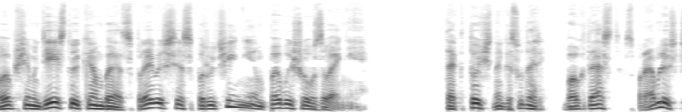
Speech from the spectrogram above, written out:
В общем, действуй, комбат, справишься с поручением, повышу в звании. Так точно, государь, бог даст, справлюсь.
